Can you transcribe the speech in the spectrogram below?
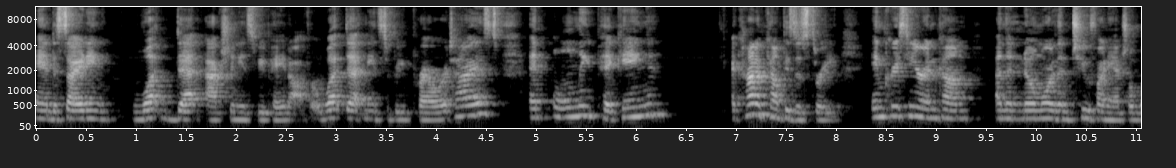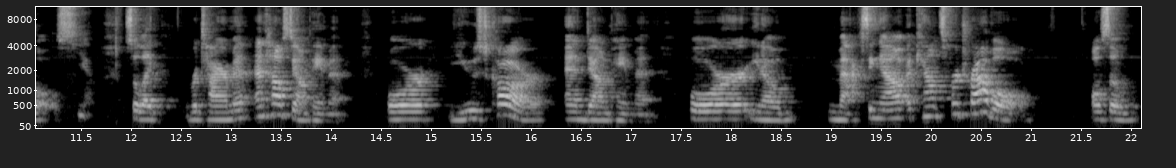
and deciding what debt actually needs to be paid off or what debt needs to be prioritized, and only picking, I kind of count these as three increasing your income, and then no more than two financial goals. Yeah. So, like retirement and house down payment, or used car and down payment, or, you know, maxing out accounts for travel. Also,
